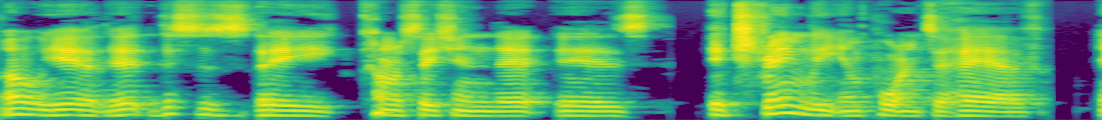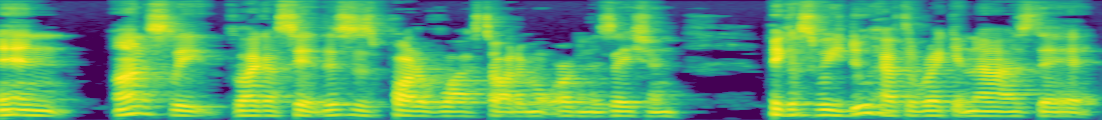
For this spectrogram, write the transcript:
Oh yeah, this is a conversation that is extremely important to have and honestly, like I said, this is part of why I started my organization because we do have to recognize that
